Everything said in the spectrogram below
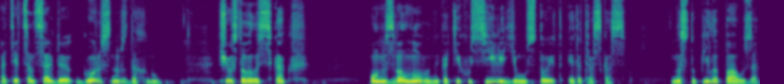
Отец Ансальдо горестно вздохнул. Чувствовалось, как он взволнован и каких усилий ему стоит этот рассказ. Наступила пауза.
